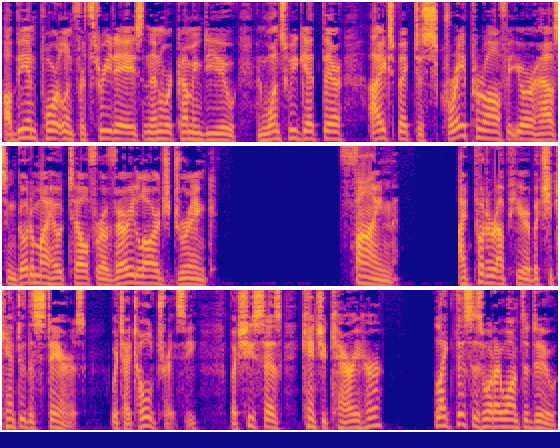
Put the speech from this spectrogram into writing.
I'll be in Portland for three days and then we're coming to you. And once we get there, I expect to scrape her off at your house and go to my hotel for a very large drink. Fine. I'd put her up here, but she can't do the stairs, which I told Tracy. But she says, can't you carry her? Like this is what I want to do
